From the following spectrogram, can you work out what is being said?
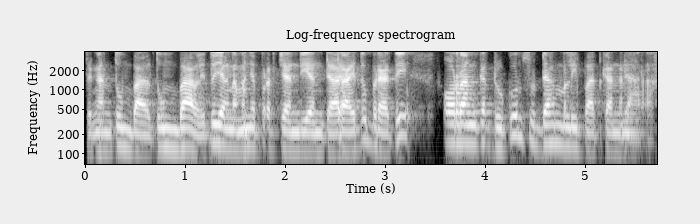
Dengan tumbal-tumbal itu yang namanya perjanjian darah itu berarti orang kedukun sudah melibatkan darah.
